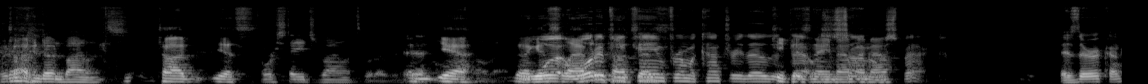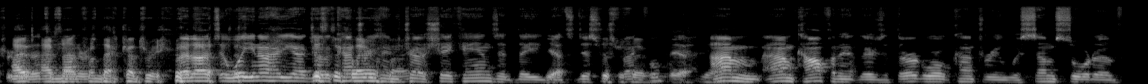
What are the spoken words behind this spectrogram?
We don't condone violence Todd? Yes. or staged violence, whatever. And yeah, All that. that I get What, slapped. what if you Todd came from a country though that Keep his that was name a out my sign of mouth. respect? Is there a country? I, where that's a I'm sign not from that country. But uh, so- well, you know how you got to go to to countries and you try to shake hands, that they Yeah. that's disrespectful. Yeah. Yeah. I'm I'm confident there's a third world country with some sort of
